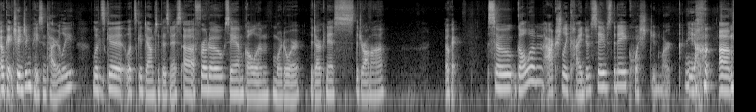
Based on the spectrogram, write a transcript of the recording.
Okay, changing pace entirely. Let's get let's get down to business. Uh, Frodo, Sam, Gollum, Mordor, the darkness, the drama. Okay, so Gollum actually kind of saves the day? Question mark. Yeah.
